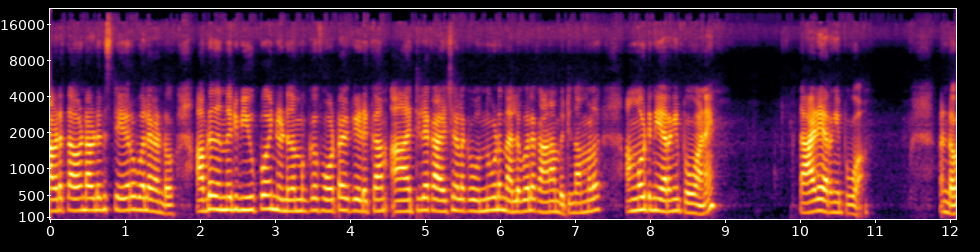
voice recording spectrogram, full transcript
അവിടെ അതുകൊണ്ട് അവിടെ ഒരു സ്റ്റെയർ പോലെ കണ്ടോ? അവിടെ നിന്നൊരു വ്യൂ പോയിന്റ് ഉണ്ട്. നമുക്ക് ഫോട്ടോ ഒക്കെ എടുക്കാം. ആറ്റിലെ കാഴ്ചകളൊക്കെ ഒന്നുകൂടെ നല്ലപോലെ കാണാൻ പറ്റും. നമ്മൾ അങ്ങോട്ട് ഇനി ഇറങ്ങിപ്പോവാണേ താഴെ ഇറങ്ങിപ്പോവാം കണ്ടോ?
